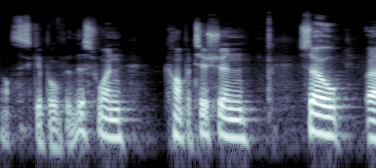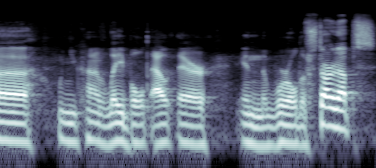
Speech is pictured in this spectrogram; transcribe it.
I'll skip over this one. Competition. So uh, when you kind of lay Bolt out there in the world of startups,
